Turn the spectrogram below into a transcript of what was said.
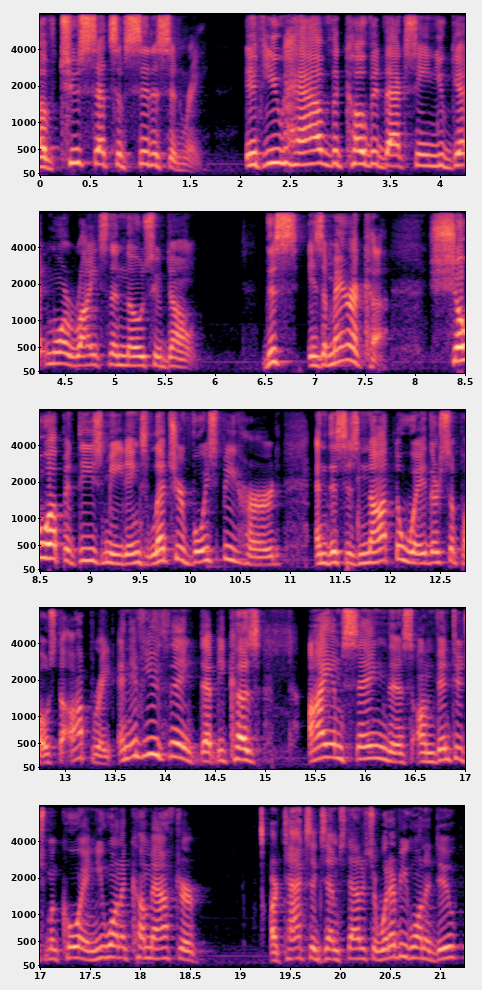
of two sets of citizenry. If you have the COVID vaccine, you get more rights than those who don't. This is America. Show up at these meetings, let your voice be heard, and this is not the way they're supposed to operate. And if you think that because I am saying this on Vintage McCoy and you want to come after our tax exempt status or whatever you want to do,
